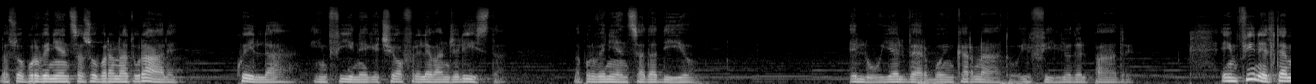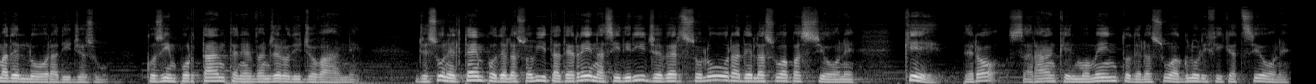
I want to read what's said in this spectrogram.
la sua provenienza soprannaturale, quella, infine, che ci offre l'Evangelista, la provenienza da Dio. E lui è il Verbo incarnato, il Figlio del Padre. E infine il tema dell'ora di Gesù, così importante nel Vangelo di Giovanni. Gesù nel tempo della sua vita terrena si dirige verso l'ora della sua passione, che, però sarà anche il momento della sua glorificazione,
